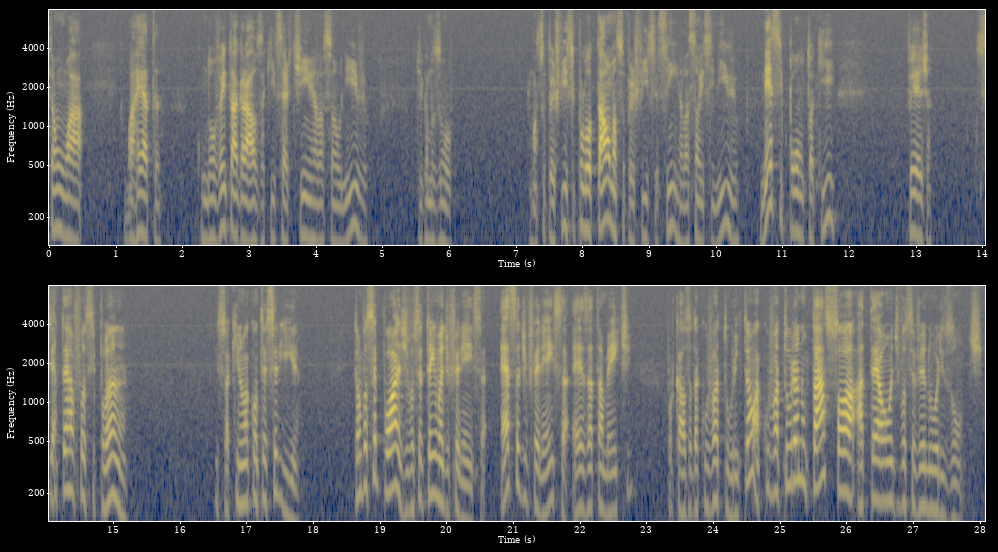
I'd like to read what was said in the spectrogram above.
então, uma, uma reta com 90 graus aqui certinho em relação ao nível, digamos um, uma superfície, plotar uma superfície assim em relação a esse nível, nesse ponto aqui, veja, se a Terra fosse plana, isso aqui não aconteceria. Então você pode, você tem uma diferença. Essa diferença é exatamente por causa da curvatura. Então a curvatura não está só até onde você vê no horizonte.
